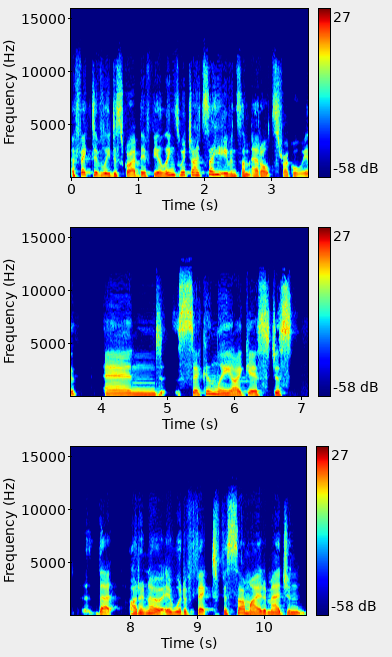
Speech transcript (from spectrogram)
effectively describe their feelings, which I'd say even some adults struggle with? And secondly, I guess just that, I don't know, it would affect for some, I'd imagine,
